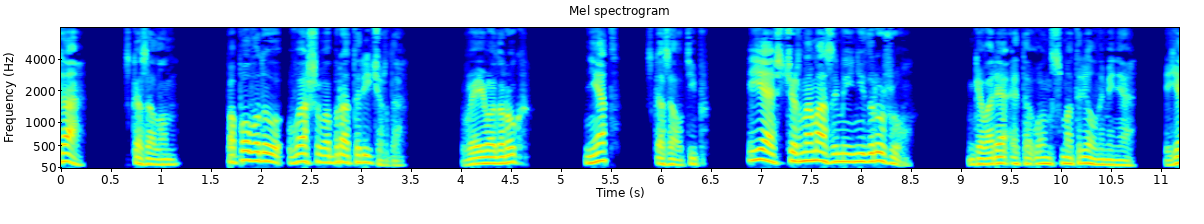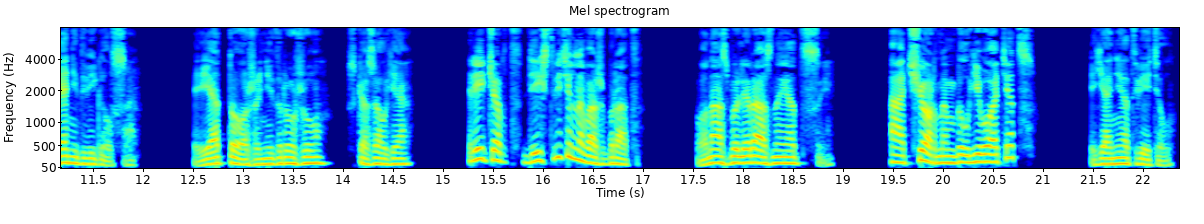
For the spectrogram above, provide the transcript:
«Да», — сказал он. «По поводу вашего брата Ричарда». «Вы его друг?» «Нет», — сказал тип. «Я с черномазами не дружу». Говоря это, он смотрел на меня. Я не двигался. «Я тоже не дружу», — сказал я. «Ричард действительно ваш брат?» У нас были разные отцы. А черным был его отец? Я не ответил.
